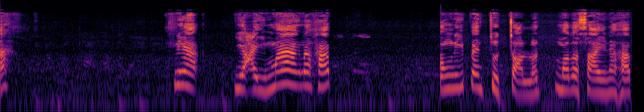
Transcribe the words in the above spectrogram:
นะ เนี่ยใหญ่มากนะครับ ตรงนี้เป็นจุดจอดรถมอเตอร์ไซค์นะครับ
